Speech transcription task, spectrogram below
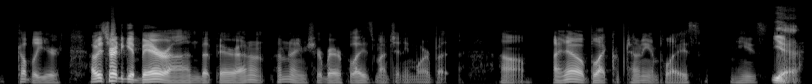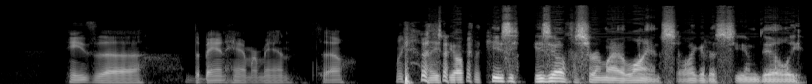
a couple of years. I always tried to get Bear on, but Bear I don't I'm not even sure Bear plays much anymore. But um, I know Black Kryptonian plays. And he's yeah, he's uh the Banhammer man. So he's the, officer, he's, he's the officer in my alliance, so I got to see him daily,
